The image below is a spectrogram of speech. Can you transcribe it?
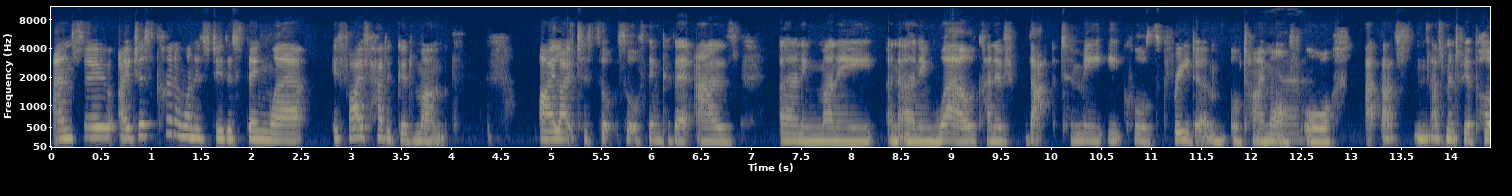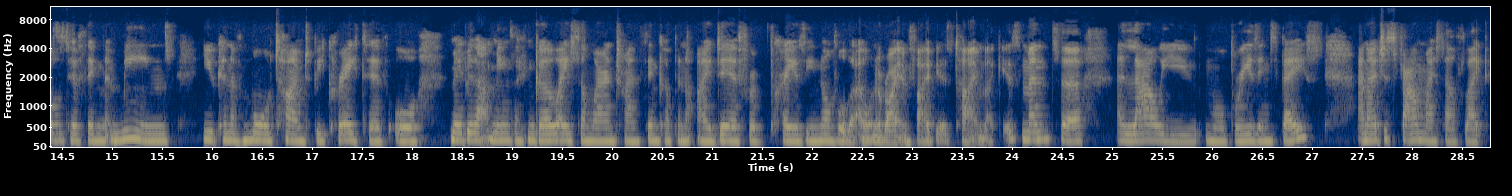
And so I just kind of wanted to do this thing where if I've had a good month, I like to sort, sort of think of it as earning money and earning well, kind of that to me equals freedom or time yeah. off, or that, that's that's meant to be a positive thing that means you can have more time to be creative, or maybe that means I can go away somewhere and try and think up an idea for a crazy novel that I want to write in five years' time. Like it's meant to allow you more breathing space. And I just found myself like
